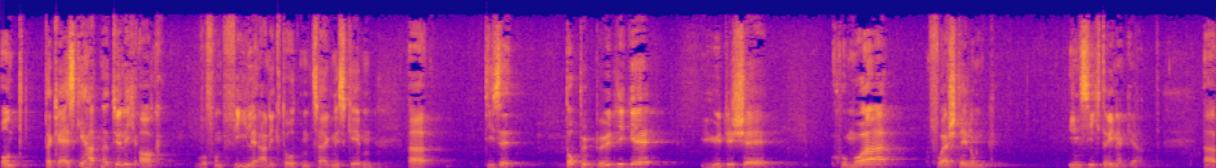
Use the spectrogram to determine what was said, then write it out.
Und der Kreisky hat natürlich auch, wovon viele Anekdoten Zeugnis geben, äh, diese doppelbödige jüdische Humorvorstellung in sich drinnen gehabt. Äh,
